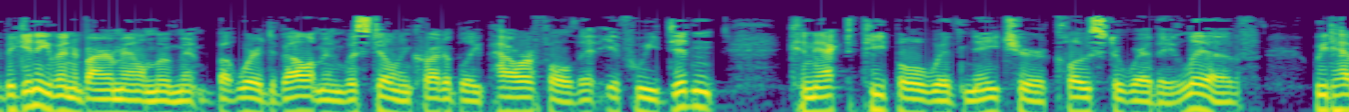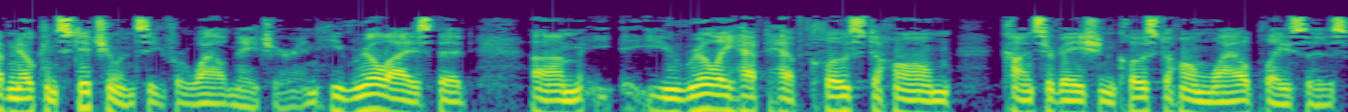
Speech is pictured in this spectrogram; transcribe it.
beginning of an environmental movement, but where development was still incredibly powerful, that if we didn't connect people with nature close to where they live, we'd have no constituency for wild nature. And he realized that um, you really have to have close to home conservation, close to home wild places,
